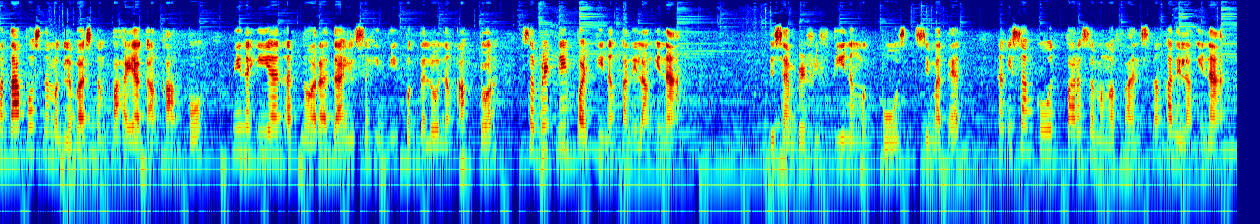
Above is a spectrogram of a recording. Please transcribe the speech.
matapos na maglabas ng pahayag ang kampo ni na Ian at Nora dahil sa hindi pagdalo ng aktor sa birthday party ng kanilang ina. December 15 nang mag-post si Matet ng isang quote para sa mga fans ng kanilang ina.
